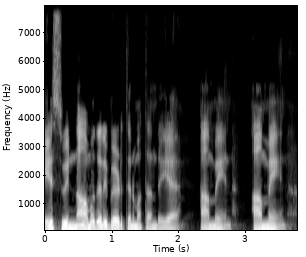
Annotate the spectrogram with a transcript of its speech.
ಯೇಸುವಿನ ನಾಮದಲ್ಲಿ ಬೇಡ್ತೇನೆ ಮತ್ತಂದೆಯೇ. ತಂದೆಯೇ ಆಮೇನ್ ಆಮೇನ್.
